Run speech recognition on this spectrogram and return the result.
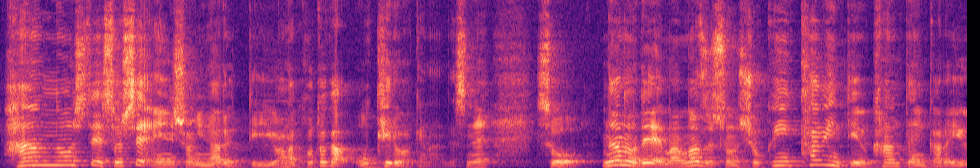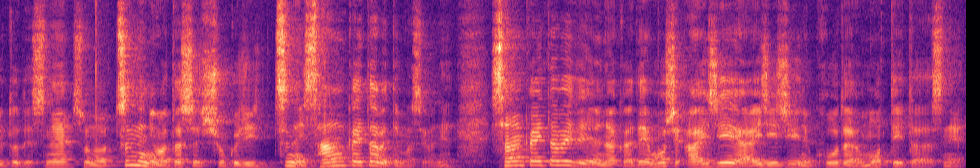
反応して、そして炎症になるっていうようなことが起きるわけなんですね。そう。なので、まあ、まずその食品過敏っていう観点から言うとですね、その常に私たち食事、常に3回食べてますよね。3回食べている中で、もし IgA、IgG の抗体を持っていたらですね、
